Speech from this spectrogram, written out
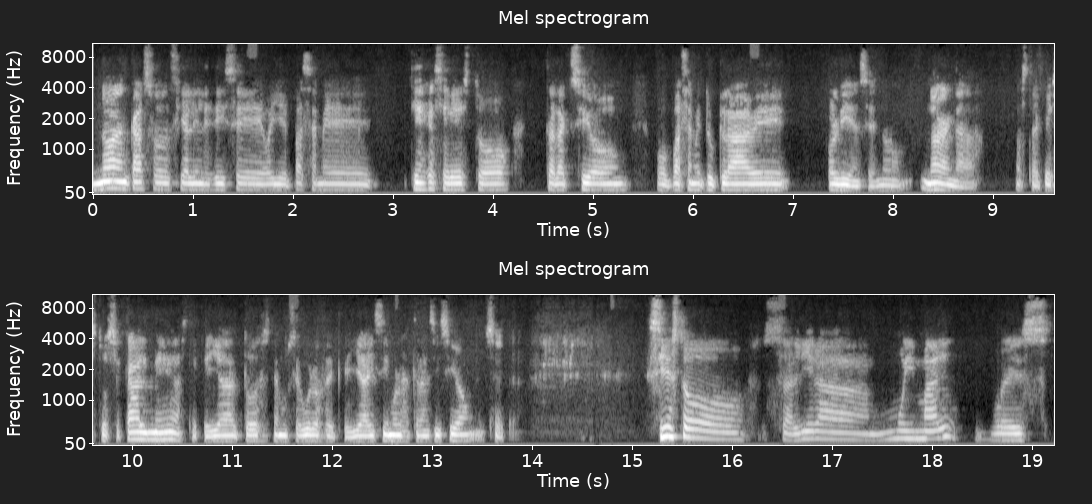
no hagan caso si alguien les dice, oye, pásame, tienes que hacer esto, tal acción, o pásame tu clave, olvídense, no, no hagan nada, hasta que esto se calme, hasta que ya todos estemos seguros de que ya hicimos la transición, etcétera. Si esto saliera muy mal, pues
